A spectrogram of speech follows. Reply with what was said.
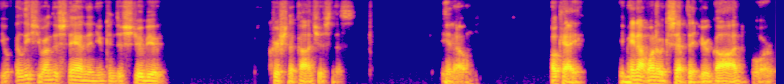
you at least you understand and you can distribute Krishna consciousness. You know, okay, you may not want to accept that you're God, or,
